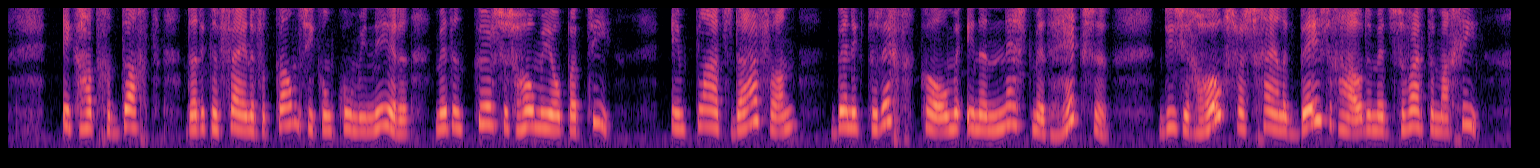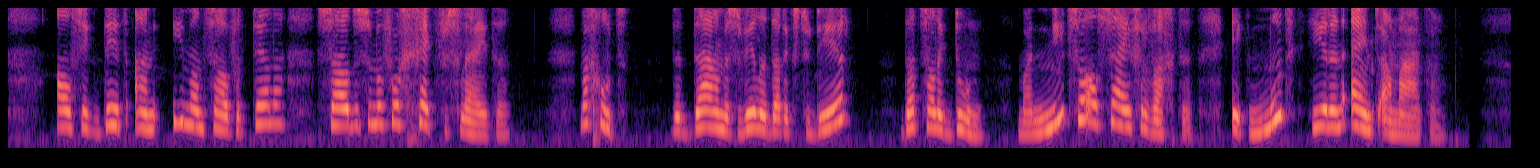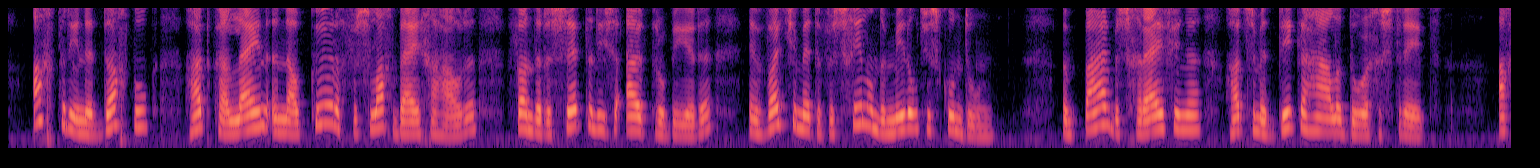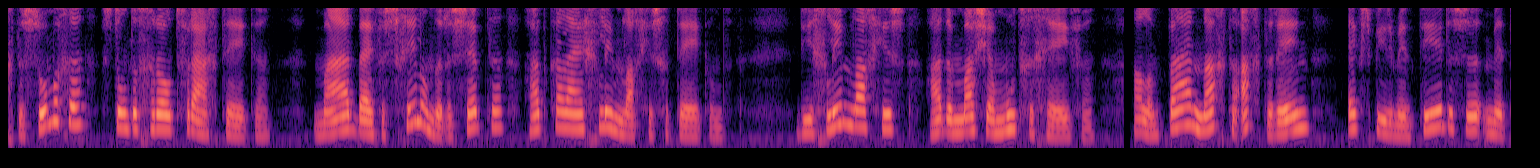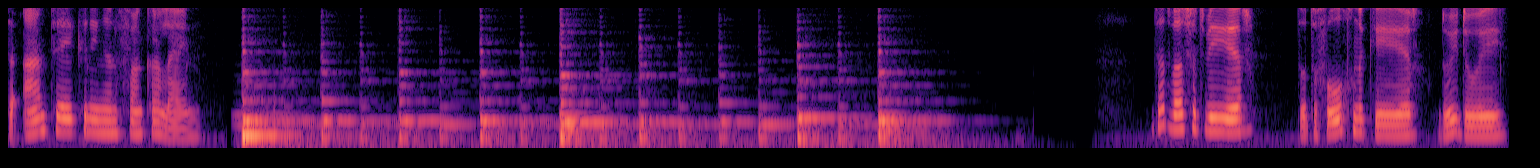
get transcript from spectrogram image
Ik had gedacht dat ik een fijne vakantie kon combineren met een cursus homeopathie. In plaats daarvan ben ik terechtgekomen in een nest met heksen, die zich hoogstwaarschijnlijk bezighouden met zwarte magie. Als ik dit aan iemand zou vertellen, zouden ze me voor gek verslijten. Maar goed, de dames willen dat ik studeer, dat zal ik doen, maar niet zoals zij verwachten. Ik moet hier een eind aan maken. Achter in het dagboek had Carlijn een nauwkeurig verslag bijgehouden van de recepten die ze uitprobeerde en wat je met de verschillende middeltjes kon doen. Een paar beschrijvingen had ze met dikke halen doorgestreept. Achter sommige stond een groot vraagteken, maar bij verschillende recepten had Carlijn glimlachjes getekend. Die glimlachjes hadden Masja moed gegeven. Al een paar nachten achtereen experimenteerde ze met de aantekeningen van Carlijn. Dat was het weer. Tot de volgende keer. Doei doei.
